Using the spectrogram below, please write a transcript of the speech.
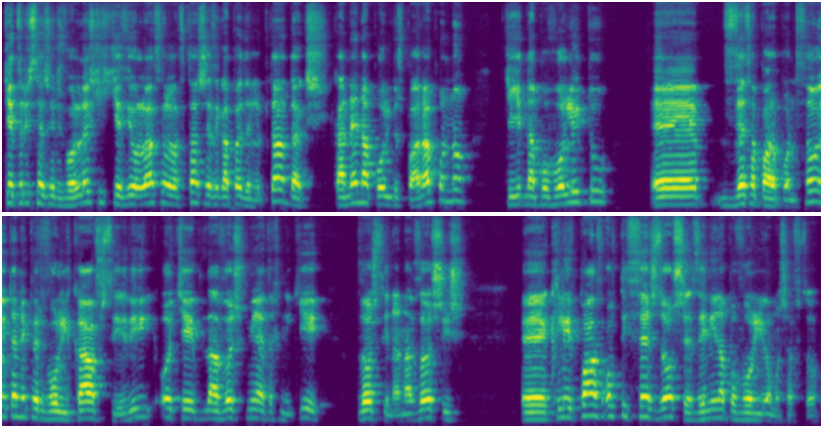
και 3-4 βολές και είχε 2 λάθη, όλα αυτά σε 15 λεπτά. Εντάξει, κανένα απολύτως παράπονο και για την αποβολή του ε, δεν θα παραπονεθώ. Ήταν υπερβολικά αυστηρή. OK, okay, να δώσεις μια τεχνική, δώσ' την. Να δώσεις ε, clear path, ό,τι θες δώσε. Δεν είναι αποβολή όμως αυτό.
